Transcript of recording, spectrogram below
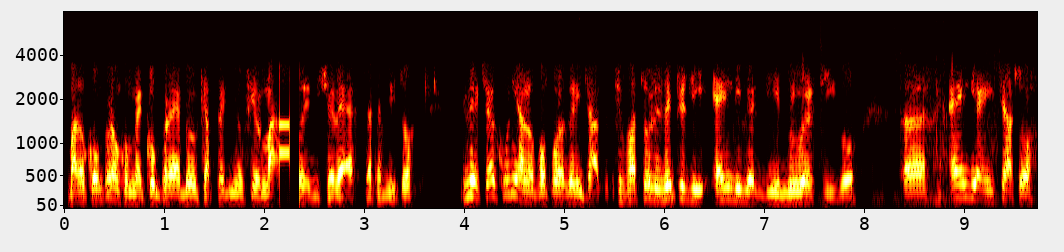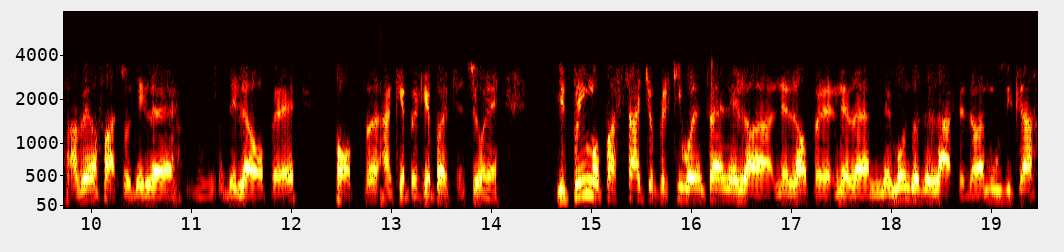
ma lo comprano come comprerebbero il cappellino firmato e viceversa, capito? Invece alcuni hanno verità. Ti ho fatto l'esempio di Andy di Blue Vertigo. Uh, Andy ha iniziato, aveva fatto del, delle opere pop, anche perché poi attenzione, il primo passaggio per chi vuole entrare nella, nel, nel, mondo dell'arte e della musica,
